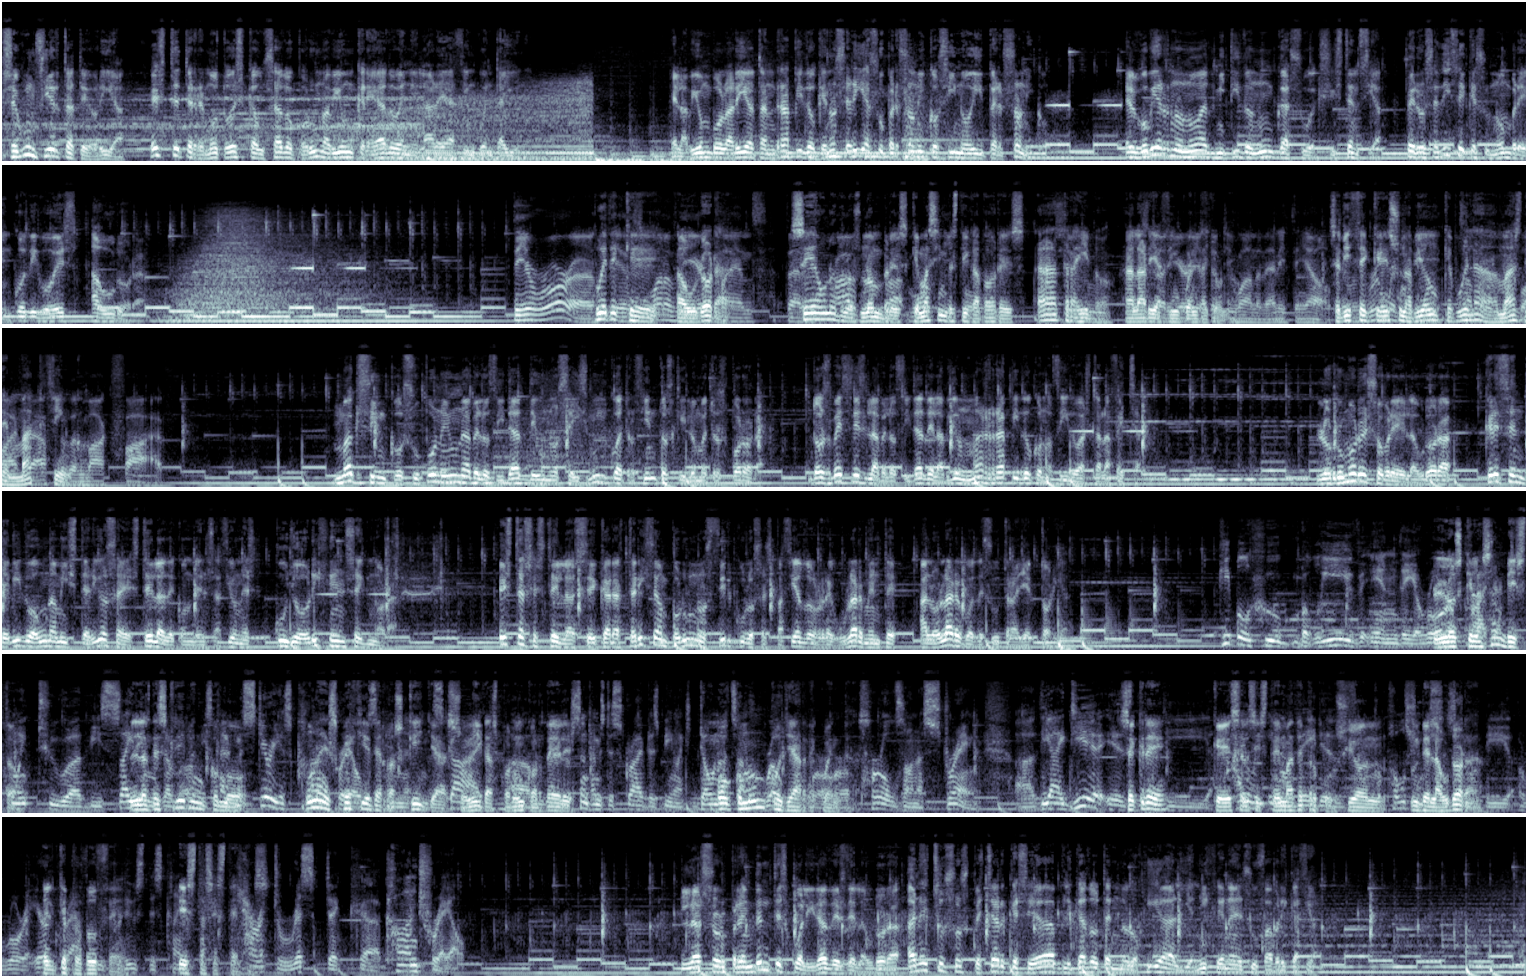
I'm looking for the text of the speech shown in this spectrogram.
Según cierta teoría, este terremoto es causado por un avión creado en el Área 51. El avión volaría tan rápido que no sería supersónico sino hipersónico. El gobierno no ha admitido nunca su existencia, pero se dice que su nombre en código es Aurora. Puede que Aurora sea uno de los nombres que más investigadores ha atraído al Área 51. Se dice que es un avión que vuela a más de Mach 5. Mach 5 supone una velocidad de unos 6.400 km por hora, dos veces la velocidad del avión más rápido conocido hasta la fecha. Los rumores sobre el Aurora crecen debido a una misteriosa estela de condensaciones cuyo origen se ignora. Estas estelas se caracterizan por unos círculos espaciados regularmente a lo largo de su trayectoria. Los que las han visto las describen como una especie de rosquillas unidas por un cordel o como un collar de cuentas. Se cree que es el sistema de propulsión de la aurora el que produce estas estelas. Las sorprendentes cualidades de la aurora han hecho sospechar que se ha aplicado tecnología alienígena en su fabricación.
